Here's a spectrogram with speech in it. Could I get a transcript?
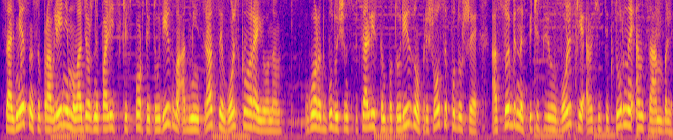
совместно с Управлением молодежной политики, спорта и туризма администрации Вольского района. Город будущим специалистам по туризму пришелся по душе. Особенно впечатлил Вольский архитектурный ансамбль.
